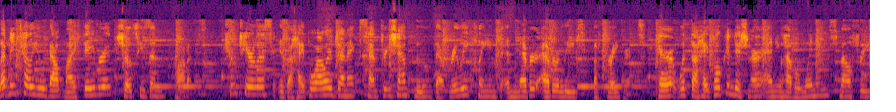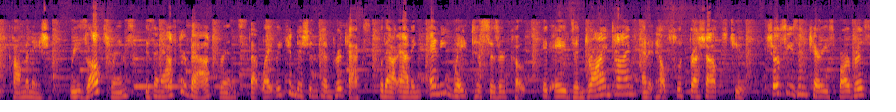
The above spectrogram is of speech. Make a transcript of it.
Let me tell you about my favorite Show Season products. True Tearless is a hypoallergenic scent-free shampoo that really cleans and never ever leaves a fragrance. Pair it with the hypo conditioner and you have a winning smell-free combination. Results Rinse is an after bath rinse that lightly conditions and protects without adding any weight to scissored coats. It aids in drying time and it helps with brush outs too. Show season carries Barbara's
